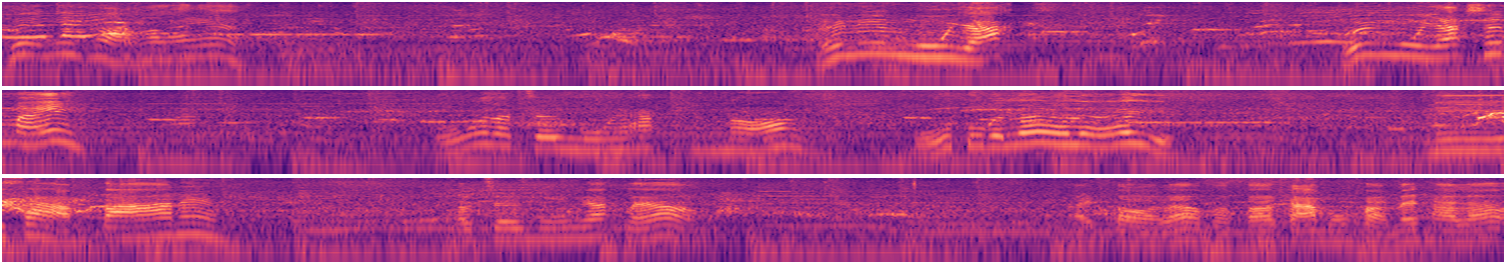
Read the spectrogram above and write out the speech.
เฮ้ย นี่หางอะไรอะ เฮ้ย นี่งูยักษ์ เฮ้ย งูยักษ์ใช่ไหมโอ้เราเจองูยักษ์น้องโอ้ตัวเบลเลอร์เลย มีสามตาเนี่ย เราเจองูยักษ์แล้ว ไปต่อแล้วป้าป้าตามของขวัญไม่ทันแล้ว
